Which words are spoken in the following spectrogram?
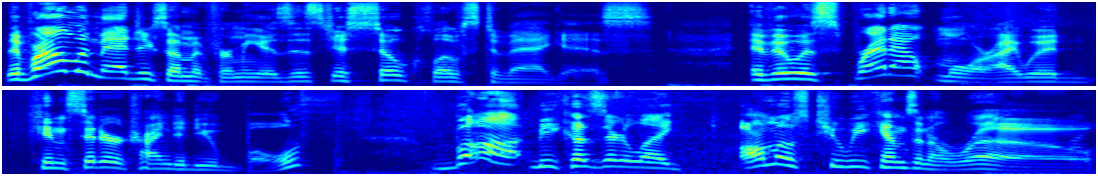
the problem with Magic Summit for me is it's just so close to Vegas. If it was spread out more, I would consider trying to do both. But because they're like almost two weekends in a row,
